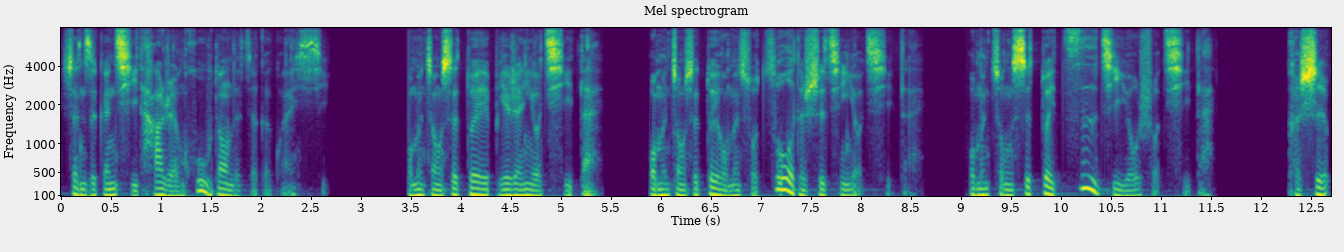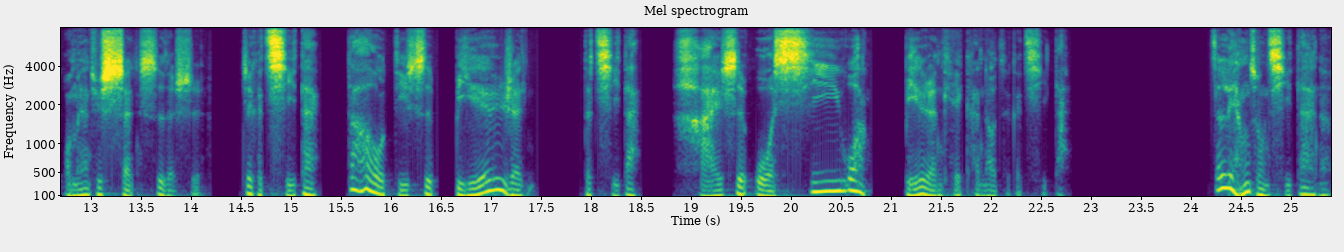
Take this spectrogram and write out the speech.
甚至跟其他人互动的这个关系。我们总是对别人有期待，我们总是对我们所做的事情有期待，我们总是对自己有所期待。可是我们要去审视的是这个期待。到底是别人的期待，还是我希望别人可以看到这个期待？这两种期待呢，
